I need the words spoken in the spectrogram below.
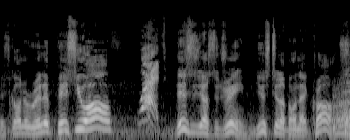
It's gonna really piss you off. What? This is just a dream. You're still up on that cross.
